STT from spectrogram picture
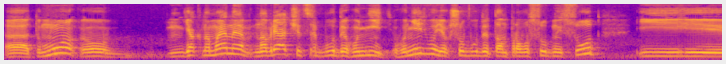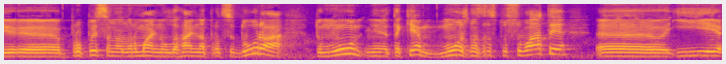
Е, тому. о, як на мене, навряд чи це буде гоніть гонітьво, якщо буде там правосудний суд і е, прописана нормальна легальна процедура. Тому е, таке можна застосувати. Е, і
